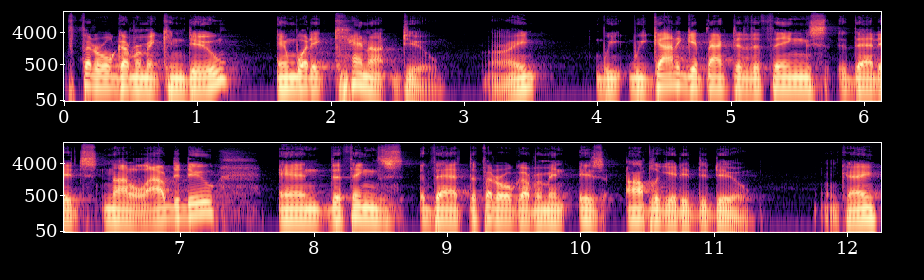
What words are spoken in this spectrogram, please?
federal government can do and what it cannot do. All right, we we got to get back to the things that it's not allowed to do, and the things that the federal government is obligated to do. Okay.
